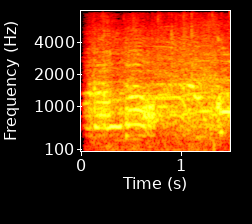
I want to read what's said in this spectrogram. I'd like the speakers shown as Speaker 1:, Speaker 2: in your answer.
Speaker 1: 打报告。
